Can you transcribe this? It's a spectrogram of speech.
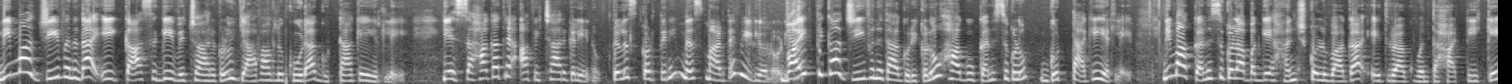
ನಿಮ್ಮ ಜೀವನದ ಈ ಖಾಸಗಿ ವಿಚಾರಗಳು ಯಾವಾಗಲೂ ಕೂಡ ಗುಟ್ಟಾಗೇ ಇರಲಿ. ಎಸ್, ಹಾಗಾದ್ರೆ ಆ ವಿಚಾರಗಳೇನು? ತಿಳಿಸ್ಕೊಡ್ತೀನಿ ಮಿಸ್ ಮಾಡದೆ ವಿಡಿಯೋ ನೋಡಿ. ವೈಯಕ್ತಿಕ ಜೀವನದ ಗುರಿಗಳು ಹಾಗೂ ಕನಸುಗಳು ಗುಟ್ಟಾಗಿ ಇರಲಿ. ನಿಮ್ಮ ಕನಸುಗಳ ಬಗ್ಗೆ ಹಂಚಿಕೊಳ್ಳುವಾಗ ಎದುರಾಗುವಂತಹ ಟೀಕೆ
